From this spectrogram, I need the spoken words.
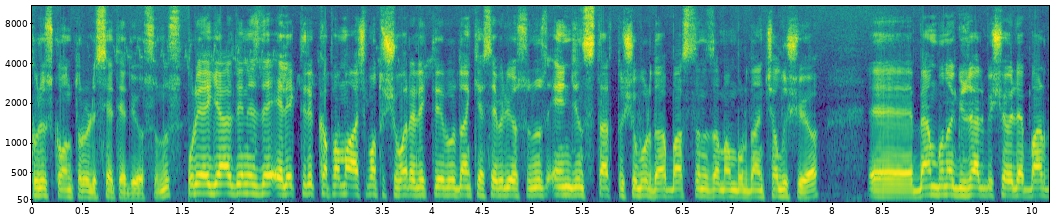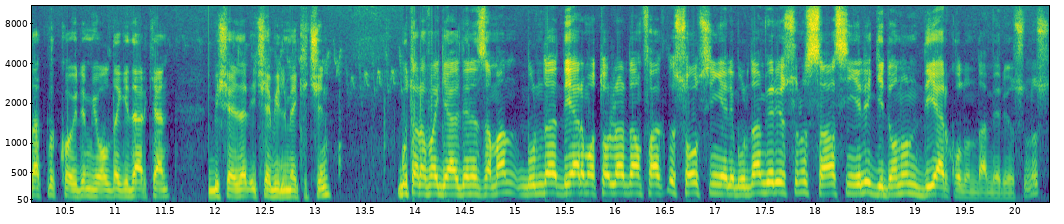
Cruise kontrolü set ediyorsunuz. Buraya geldiğinizde elektrik kapama açma tuşu var. Elektriği buradan kesebiliyorsunuz. Engine start tuşu burada. Bastığınız zaman buradan çalışıyor. Ee, ben buna güzel bir şöyle bardaklık koydum yolda giderken bir şeyler içebilmek için. Bu tarafa geldiğiniz zaman bunda diğer motorlardan farklı sol sinyali buradan veriyorsunuz. Sağ sinyali gidonun diğer kolundan veriyorsunuz.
